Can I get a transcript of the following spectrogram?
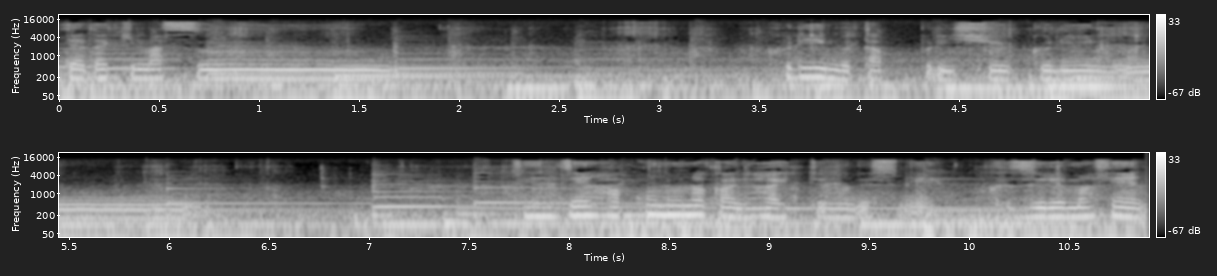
いただきます。クリームたっぷりシュークリーム全然箱の中に入ってるのですね崩れません。い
